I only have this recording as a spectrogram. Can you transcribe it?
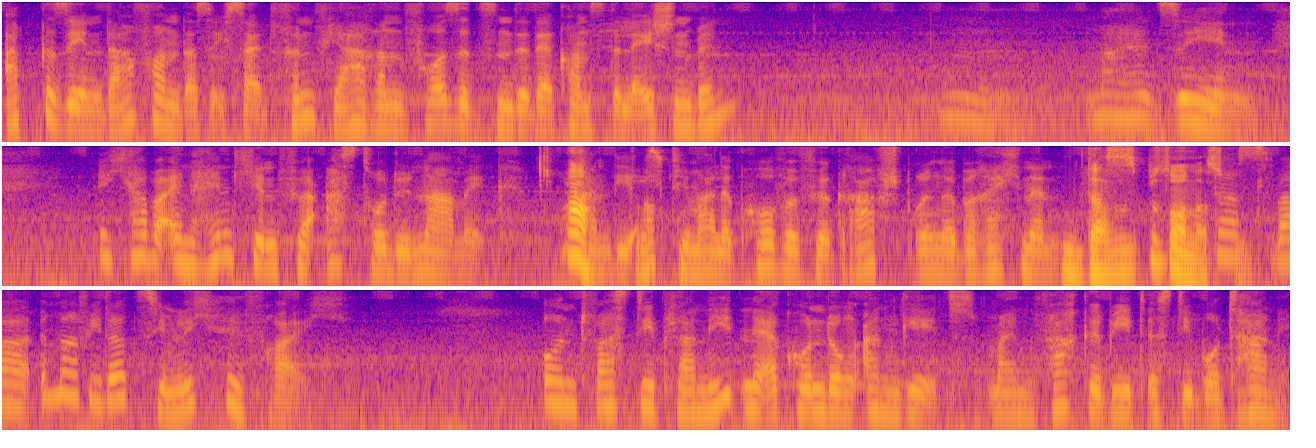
Abgesehen davon, dass ich seit fünf Jahren Vorsitzende der Constellation bin? Hm, mal sehen. Ich habe ein Händchen für Astrodynamik. Ah, kann die optimale gut. Kurve für Grafsprünge berechnen. Das ist besonders das gut. Das war immer wieder ziemlich hilfreich. Und was die Planetenerkundung angeht, mein Fachgebiet ist die Botanik.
